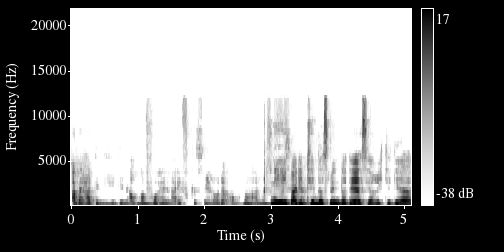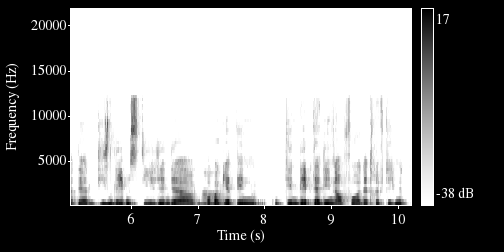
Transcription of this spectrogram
Aber hatte die den auch mal vorher live gesehen oder auch nur alles? Nee, bei dem Tinder-Swindler, der ist ja richtig, der, der diesen Lebensstil, den der ah. propagiert, den, den lebt der denen auch vor. Der trifft dich mit,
